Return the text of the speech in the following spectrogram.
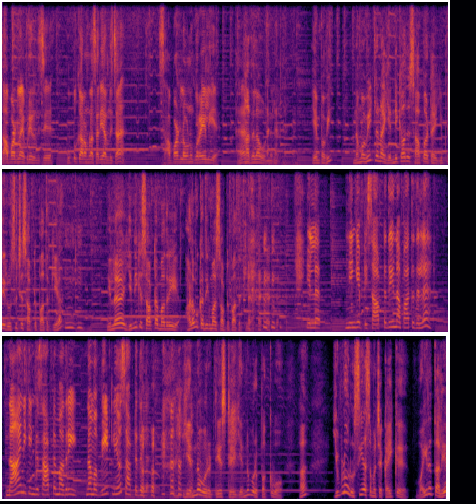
சாப்பாடுலாம் எப்படி இருந்துச்சு? உப்பு காரம்லாம் சரியா இருந்துச்சா? சாப்பாடுல ஒன்றும் குறையலையே. அதெல்லாம் ஒண்ணு இல்ல. ஏன் பவி நம்ம வீட்ல நான் என்னைக்காவது சாப்பாட்டை இப்படி ருசிச்சு சாப்பிட்டு பாத்திருக்கியா இல்ல இன்னைக்கு சாப்பிட்ட மாதிரி அளவுக்கு அதிகமா சாப்பிட்டு பாத்திருக்கியா இல்ல நீங்க இப்படி சாப்பிட்டதையும் நான் பார்த்ததில்ல. நான் இன்னைக்கு இங்க சாப்பிட்ட மாதிரி நம்ம வீட்லயும் சாப்பிட்டதில்ல. என்ன ஒரு டேஸ்ட் என்ன ஒரு பக்குவம்? இவ்ளோ ருசியா சமைச்ச கைக்கு வைரத்தாலேயே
